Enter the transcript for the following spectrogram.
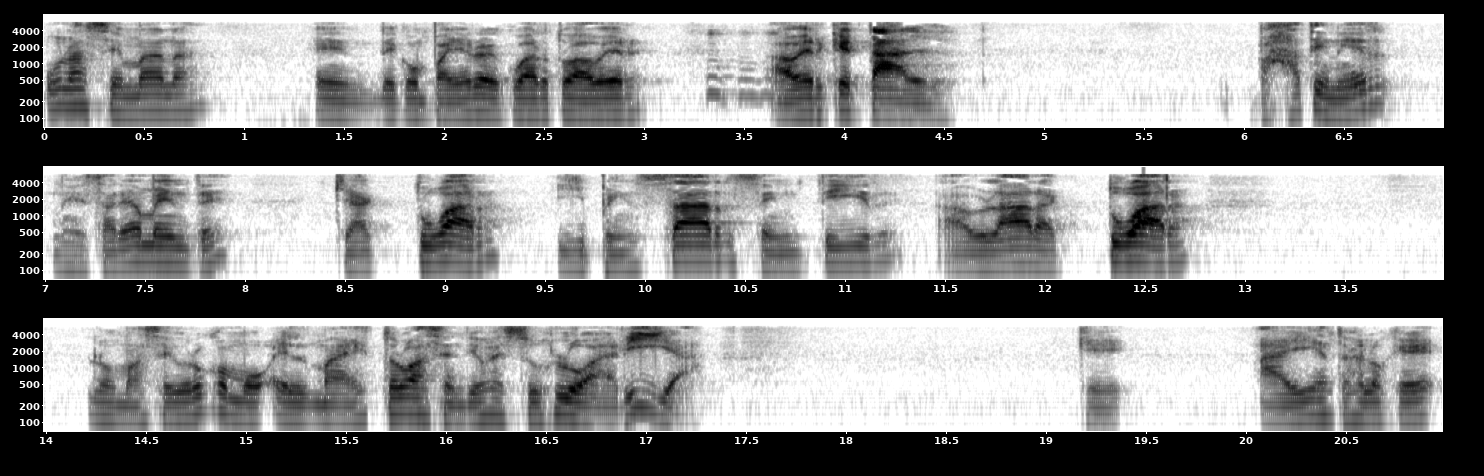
una semana en- de compañero de cuarto a ver, a ver qué tal. Vas a tener necesariamente que actuar y pensar, sentir, hablar, actuar, lo más seguro como el Maestro Ascendido Jesús lo haría. Que ahí entonces lo que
